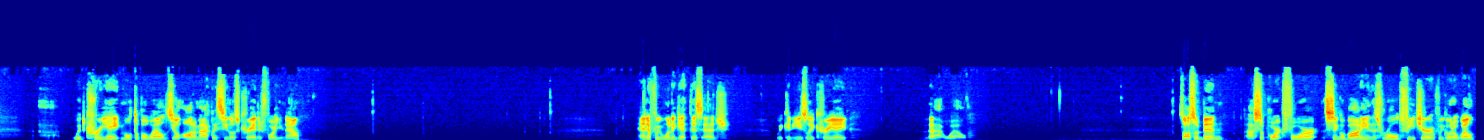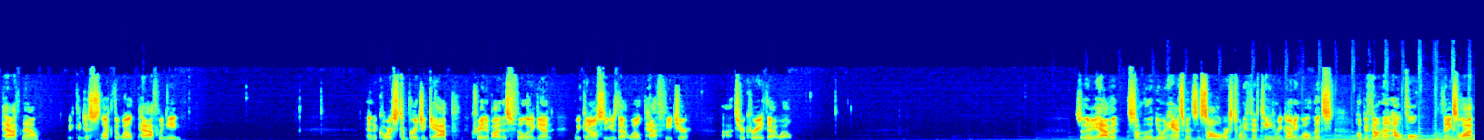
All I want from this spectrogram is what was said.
uh, would create multiple welds, you'll automatically see those created for you now. And if we want to get this edge, we can easily create that weld. It's also been uh, support for single body, this rolled feature. If we go to weld path now, we can just select the weld path we need. And of course, to bridge a gap created by this fillet again, we can also use that weld path feature uh, to create that weld. So there you have it, some of the new enhancements in SOLIDWORKS 2015 regarding weldments. Hope you found that helpful. Thanks a lot.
